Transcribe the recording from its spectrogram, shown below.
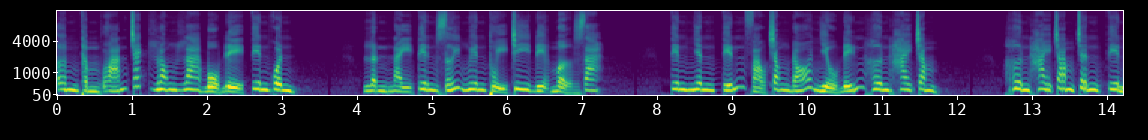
Âm thầm oán trách long la bổ đề tiên quân. Lần này tiên giới nguyên thủy chi địa mở ra. Tiên nhân tiến vào trong đó nhiều đến hơn 200. Hơn 200 chân tiên.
